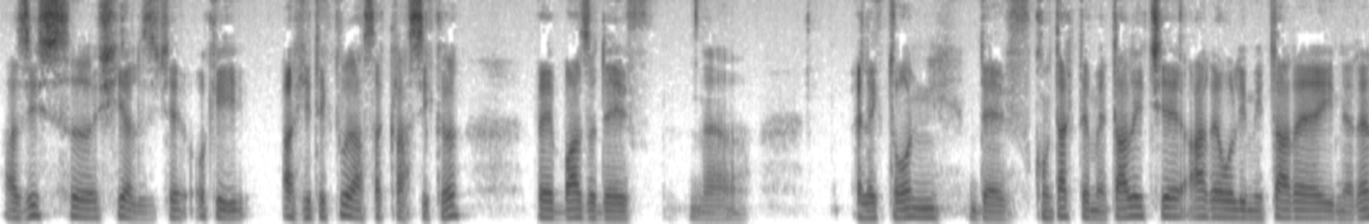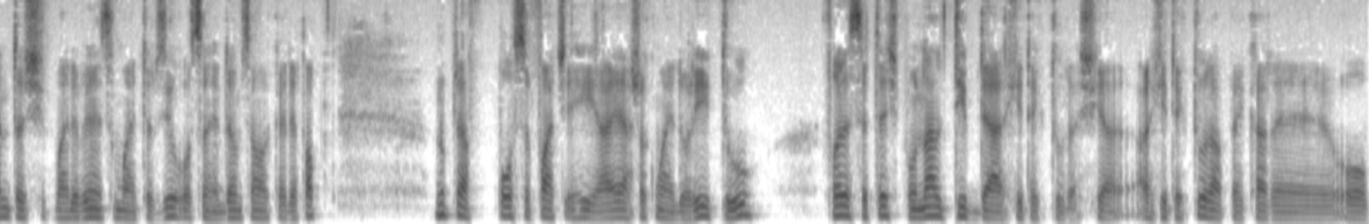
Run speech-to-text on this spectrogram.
a zis uh, și el, zice, ok, arhitectura asta clasică, pe bază de uh, electroni, de contacte metalice, are o limitare inerentă și mai devreme sau mai târziu o să ne dăm seama că, de fapt, nu prea poți să faci AI așa cum ai dori tu, fără să treci pe un alt tip de arhitectură. Și arhitectura pe care o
